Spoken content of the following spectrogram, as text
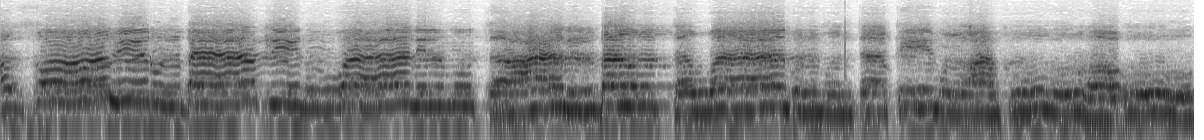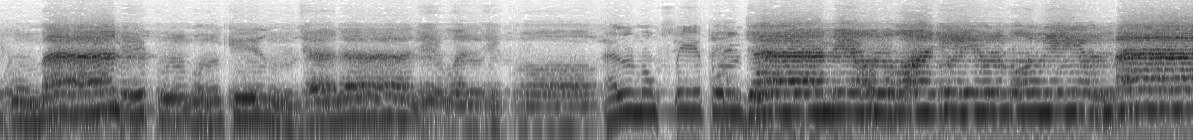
الظاهر الباطن الوالي المتعالي البر التواب المنتقم العفو الرؤوف مالك الملك ذو الجلال والإكرام. المقسط الجامع الغني المغني المانع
